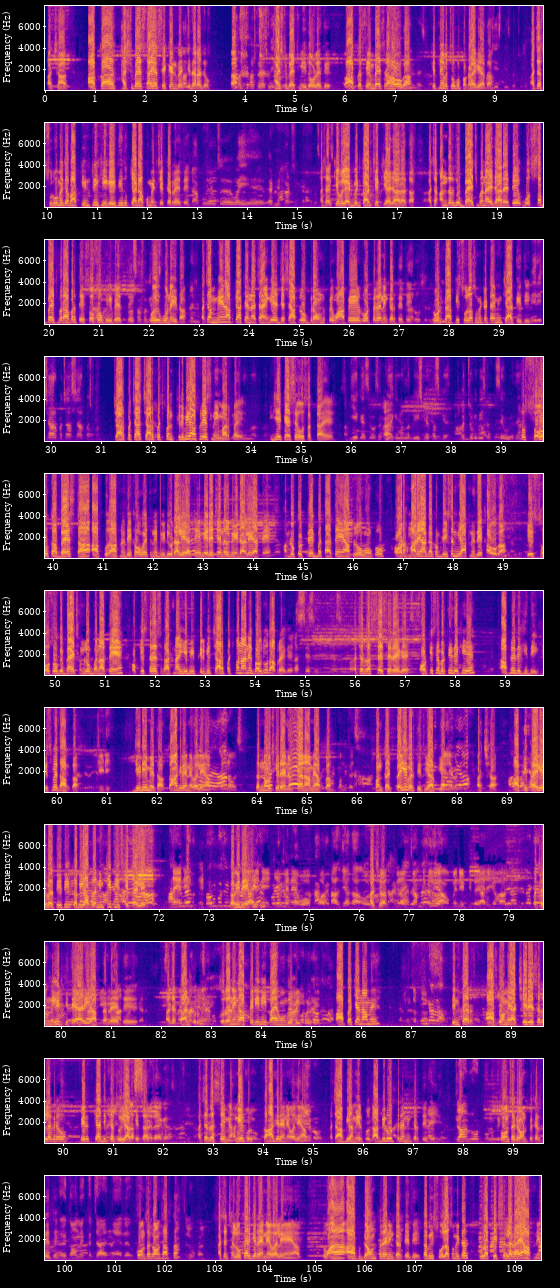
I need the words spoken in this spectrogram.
अच्छा आपका फ़र्स्ट बैच था या सेकंड बैच? इधर आ जाओ। फ़र्स्ट बैच में फ़र्स्ट बैच में ही दौड़े थे। तो आपका सेम बैच रहा होगा? कितने बच्चों को पकड़ा गया था? अच्छा शुरू में जब आपकी एंट्री की गई थी तो क्या डॉक्यूमेंट चेक कर रहे थे? डॉक्यूमेंट्स वही एडमिट कार्ड चेक करते बस। अच्छा केवल एडमिट कार्ड चेक किया जा रहा था। अच्छा अंदर जो बैच बनाए जा रहे थे वो सब बैच बराबर थे? सौ सौ के ही बैच थे कोई वो नहीं था। अच्छा मेन आप क्या कहना चाहेंगे? जैसे आप लोग ग्राउंड पे वहाँ पे रोड पे रनिंग करते थे। हाँ, रोड पे- रोड पे आपकी 1600 मीटर टाइमिंग क्या आती थी? मेरी चार पचास चार पचपन। चार पचास चार पचपन फिर भी आप रेस नहीं मार पाए। ये कैसे हो सकता है? अब ये कैसे हो सकता है कि मतलब बीच में फंस गए? बच्चों के बीच में फंसे हुए थे। तो सौ का बैच था आपको आपने देखा होगा इतने वीडियो डाले जाते हैं मेरे चैनल में डाले जाते हैं। हम लोग तो ट्रिक बताते हैं आप लोगों को और हमारे यहाँ का कंपटीशन भी आपने देखा होगा कि सौ सौ के बैच हम लोग बनाते हैं और किस तरह से काटना ये भी फिर भी चार पचपन आने के बावजूद आप रह गए। रस्से से अच्छा रस्से से रह गए। और किसने भर्ती देखी है? आपने देखी थी। किसमें था आपका? जीडी जीडी में था। कहाँ के रहने वाले हैं आप? कन्नौज के रहने क्या नाम है आपका? पंकज। पंकज पहली भर्ती थी आपकी? अच्छा आपकी पहली भर्ती थी कभी आप रनिंग की थी इसके पहले? नहीं नहीं कभी नहीं की थी मैंने वो फॉर्म डाल दिया था और अच्छा। मेरा एग्ज़ाम निकल गया और मैं नीट की तैयारी कर रहा था। अच्छा नीट की तैयारी आप कर रहे थे। अच्छा कानपुर में। तो रनिंग आप कर ही नहीं पाए होंगे बिल्कुल भी। आपका क्या नाम है? दिनकर आप तो हमें अच्छे रेसर लग रहे हो। फिर क्या दिक्कत हुई आपके साथ? अच्छा रस्से में हमीरपुर कहाँ के रहने वाले हैं आप? अच्छा आप भी हमीरपुर आप भी रोड पे रनिंग करते थे? ग्राउंड रोड कौन सा ग्राउंड पे करते थे? गाँव में कच्चा है कौन सा गाँव था आपका? अच्छा छलोखर के रहने वाले हैं आप। तो वहाँ आप ग्राउंड पर रनिंग करते थे। कभी 1600 मीटर पूरा फिक्स लगाया आपने?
